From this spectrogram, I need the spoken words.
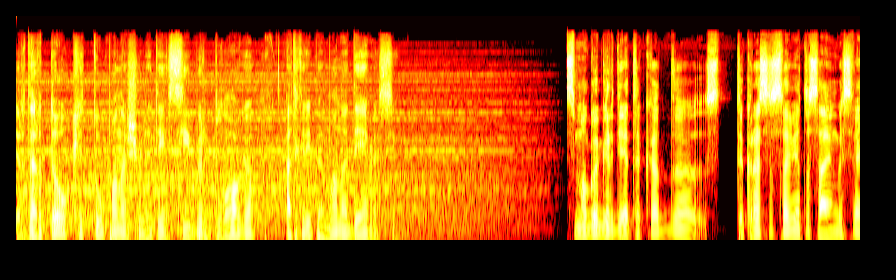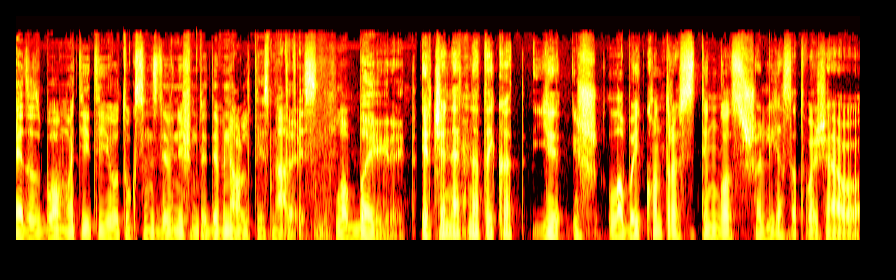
Ir dar daug kitų panašių neteisybių ir blogio atkreipė mano dėmesį. Smagu girdėti, kad e, tikrasis Sovietų sąjungos veidas buvo matyti jau 1919 metais. Labai greit. Ir čia net ne tai, kad ji iš labai kontrastingos šalies atvažiavo.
